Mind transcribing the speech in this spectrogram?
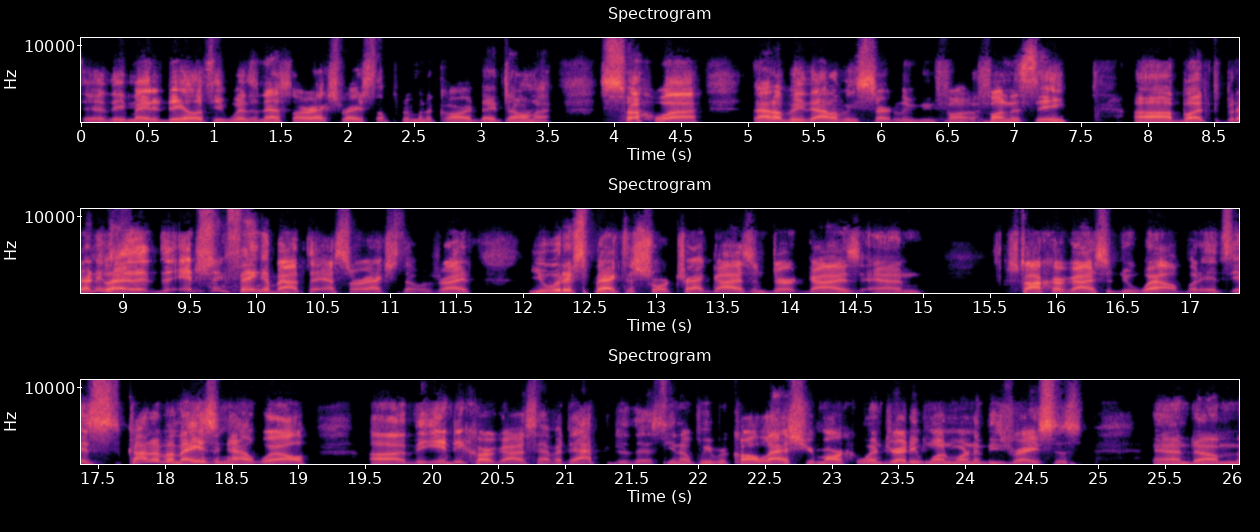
They, they, made a deal. If he wins an SRX race, they'll put him in a car at Daytona. So uh, that'll be that'll be certainly be fun fun to see. Uh, but but anyway, the, the, interesting thing about the SRX though is right. You would expect the short track guys and dirt guys and stock car guys to do well, but it's it's kind of amazing how well uh, the IndyCar guys have adapted to this. You know, if we recall last year, Marco Andretti won one of these races. And um,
